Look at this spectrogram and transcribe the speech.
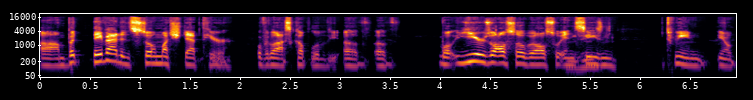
Um, but they've added so much depth here over the last couple of the of, of well years also, but also in mm-hmm. season between you know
